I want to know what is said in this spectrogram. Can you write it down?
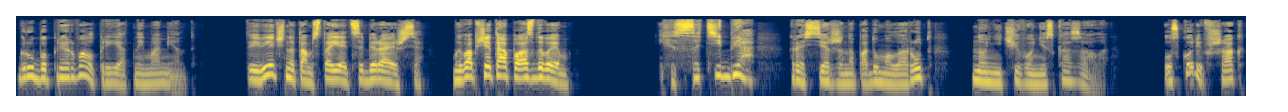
грубо прервал приятный момент. «Ты вечно там стоять собираешься? Мы вообще-то опаздываем!» «Из-за тебя!» — рассерженно подумала Рут, но ничего не сказала. Ускорив шаг,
